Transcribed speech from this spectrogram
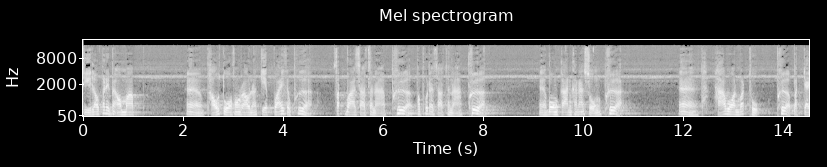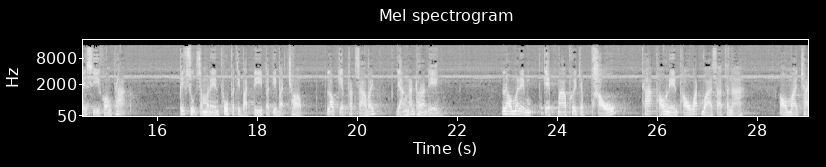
สี่เราไม่ได้ไปเอามาเเผาตัวของเรานะเก็บไว้กับเพื่อฟัดวาศาสนา เพื่อพระพุทธศาสนาเพื่อวงการคณะสงฆ์เพื่อ ถาวรวัตถุเพื่อปัจจัยสีของพระ ภิกษุสมณเณรผู้ปฏิบัติดีปฏิบัติชอบ เราเก็บรักษาไว้อย่างนั้นเท่านั้นเอง เราไม่ได้เก็บมาเพื่อจะเผาพระเผาเนนเผาวัดวาศาสนา เอามาใช้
